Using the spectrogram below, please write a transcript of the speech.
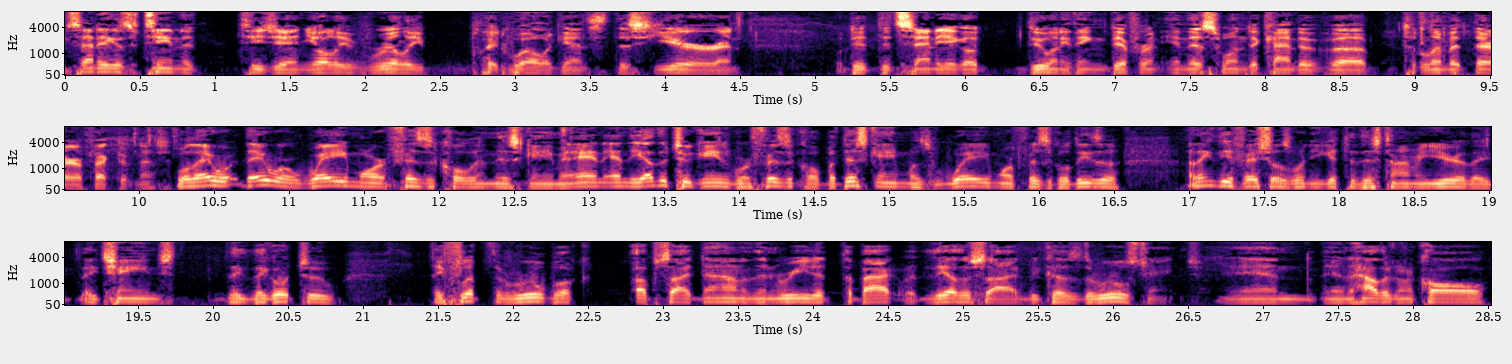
San Diego's a team that TJ and Yoeli really played well against this year, and did, did San Diego do anything different in this one to kind of uh, to limit their effectiveness? Well, they were they were way more physical in this game, and and the other two games were physical, but this game was way more physical. These are, I think, the officials when you get to this time of year, they they change, they they go to, they flip the rule book upside down and then read it the back the other side because the rules change. And and how they're going to call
